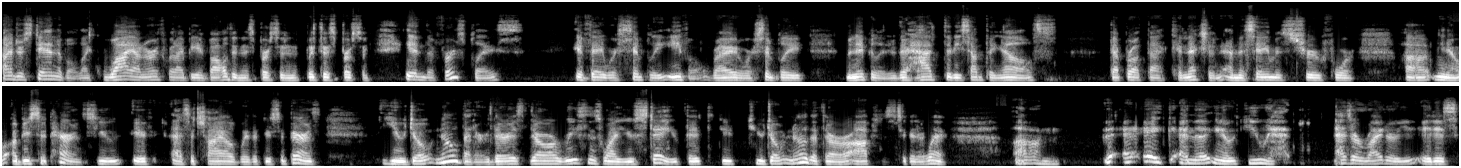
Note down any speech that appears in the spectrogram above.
understandable. Like, why on earth would I be involved in this person with this person in the first place? if they were simply evil, right, or simply manipulated. There had to be something else that brought that connection, and the same is true for, uh, you know, abusive parents. You, if as a child with abusive parents, you don't know better. There is there are reasons why you stay. That you you don't know that there are options to get away. Um, and the, you know, you as a writer, it is.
